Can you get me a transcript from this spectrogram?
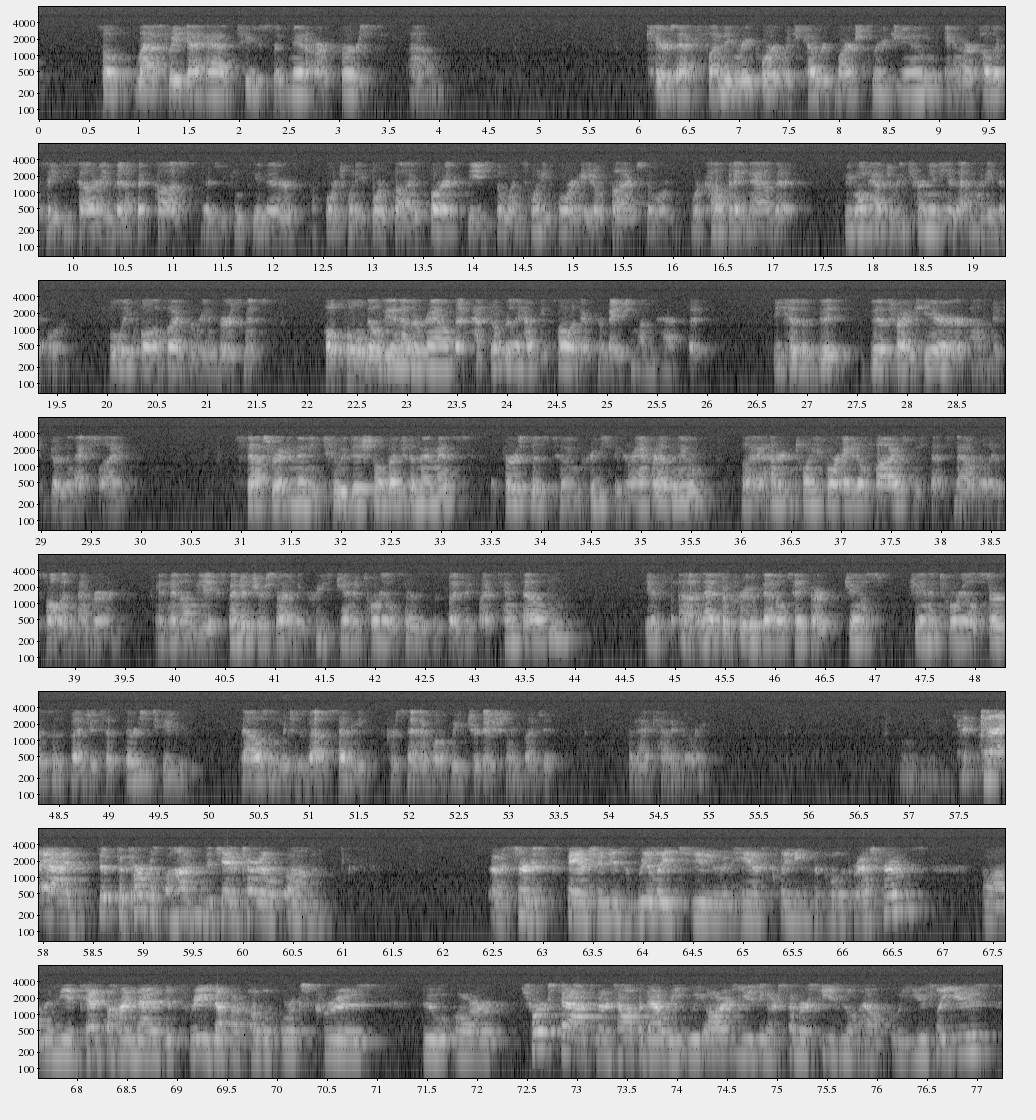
So last week I had to submit our first, um, CARES Act funding report, which covered March through June, and our public safety salary and benefit costs, as you can see there, 424.5 far exceeds the one twenty-four eight oh five, so we're, we're confident now that we won't have to return any of that money, that we're fully qualified for reimbursements. Hopeful there'll be another round, but I don't really have any solid information on that, but because of this, this right here, um, if you go to the next slide, staff's recommending two additional budget amendments. The first is to increase the grant revenue by hundred and twenty-four eight oh five, since that's now really a solid number. And then on the expenditure side, increased janitorial services budget by ten thousand. If, uh, that's approved, that'll take our janitorial services budget to thirty-two thousand, which is about seventy percent of what we traditionally budget for that category. Can can I add, the, the purpose behind the janitorial, um, uh, service expansion is really to enhance cleaning the public restrooms. Um, and the intent behind that is it frees up our public works crews who are short-staffed, and on top of that, we, we aren't using our summer seasonal help that we usually use.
